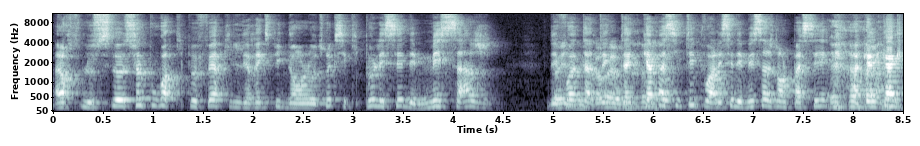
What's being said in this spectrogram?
Alors le seul, pouvoir qu'il peut faire, qu'il réexplique dans le truc, c'est qu'il peut laisser des messages. Des fois, tu as, une capacité de pouvoir laisser des messages dans le passé à quelqu'un qui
